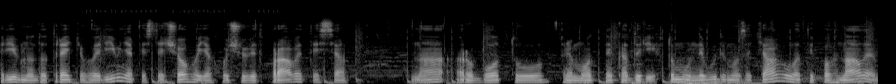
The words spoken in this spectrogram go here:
рівно до третього рівня, після чого я хочу відправитися на роботу ремонтника доріг. Тому не будемо затягувати, погнали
